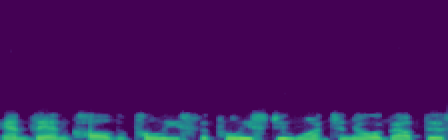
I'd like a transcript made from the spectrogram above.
and then call the police. The police do want to know about this.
